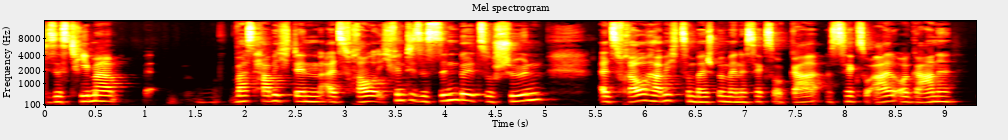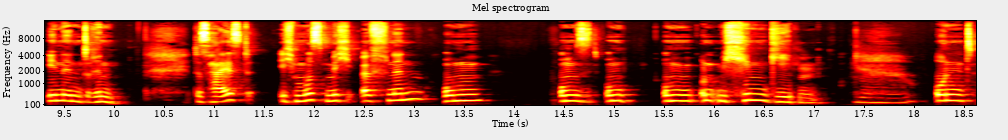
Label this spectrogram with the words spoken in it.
Dieses Thema, was habe ich denn als Frau? Ich finde dieses Sinnbild so schön. Als Frau habe ich zum Beispiel meine Sexualorgane innen drin. Das heißt, ich muss mich öffnen, um um, um, um, und mich hingeben. Mhm. Und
